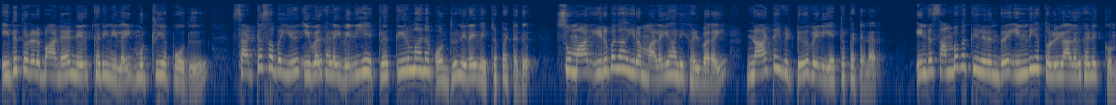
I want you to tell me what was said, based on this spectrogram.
இது தொடர்பான நெருக்கடி நிலை முற்றிய போது சட்டசபையில் இவர்களை வெளியேற்ற தீர்மானம் ஒன்று நிறைவேற்றப்பட்டது. சுமார் இருபதாயிரம் மலையாளிகள் வரை நாட்டை விட்டு வெளியேற்றப்பட்டனர். இந்த சம்பவத்திலிருந்து இந்திய தொழிலாளர்களுக்கும்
